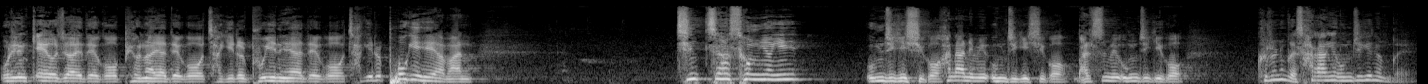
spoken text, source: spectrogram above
우리는 깨어져야 되고 변화해야 되고 자기를 부인해야 되고 자기를 포기해야만 진짜 성령이 움직이시고 하나님이 움직이시고 말씀이 움직이고 그러는 거예요. 사랑이 움직이는 거예요.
